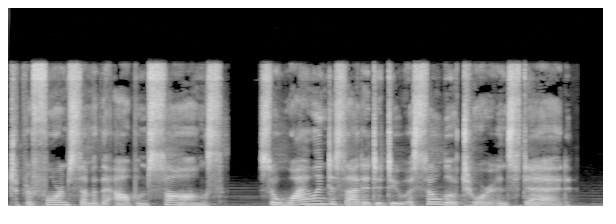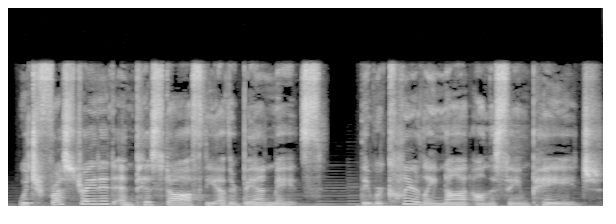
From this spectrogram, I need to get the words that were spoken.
to perform some of the album's songs, so Weiland decided to do a solo tour instead, which frustrated and pissed off the other bandmates. They were clearly not on the same page.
